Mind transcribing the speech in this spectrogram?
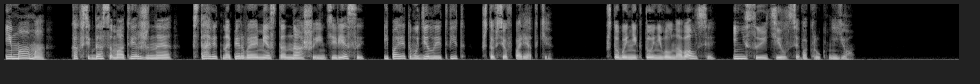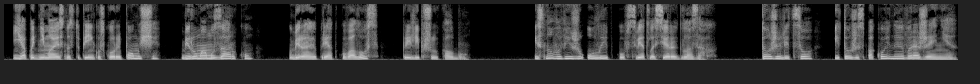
И мама, как всегда самоотверженная, ставит на первое место наши интересы и поэтому делает вид, что все в порядке чтобы никто не волновался и не суетился вокруг нее. Я поднимаюсь на ступеньку скорой помощи, беру маму за руку, убираю прядку волос, прилипшую к лбу. И снова вижу улыбку в светло-серых глазах. То же лицо и то же спокойное выражение,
